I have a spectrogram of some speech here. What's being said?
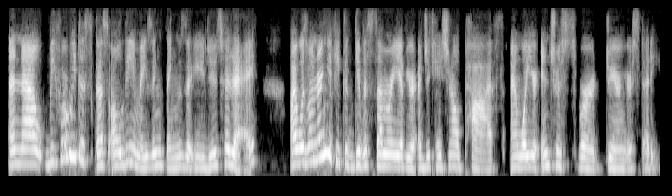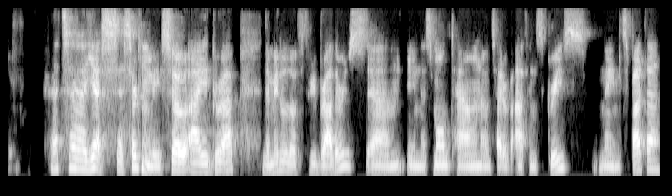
And now, before we discuss all the amazing things that you do today, I was wondering if you could give a summary of your educational path and what your interests were during your studies. That's uh, yes, uh, certainly. So I grew up the middle of three brothers um, in a small town outside of Athens, Greece, named Spata.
